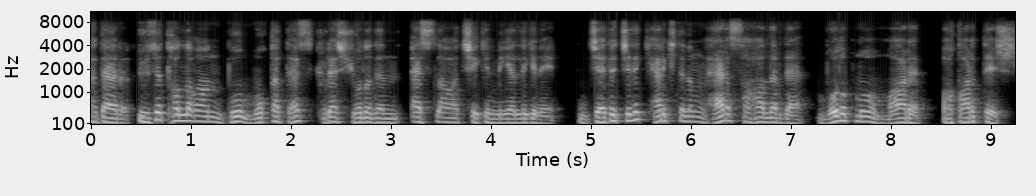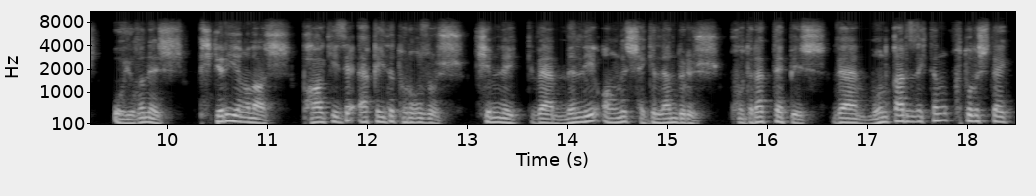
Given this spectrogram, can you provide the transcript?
qadar o'zi tanlagan bu muqaddas kurash yo'lidan aslo chekinmaganligini, jadidchilik harakatining har sohalarida му марып, oqartish, uyg'onish, fikr yangilash, pokiza aqida turg'izish, kimlik va milliy ongni shakllantirish, qudrat tepish va munqarzlikdan qutulishdek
